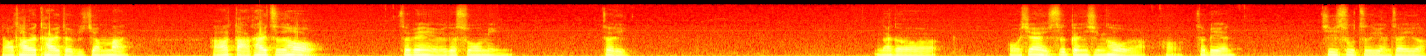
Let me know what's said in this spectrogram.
然后它会开的比较慢，然后打开之后，这边有一个说明，这里那个我现在也是更新后了，好，这边技术资源这一个，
